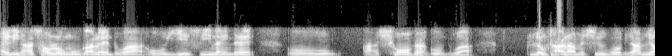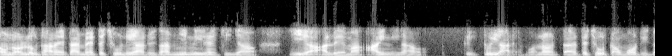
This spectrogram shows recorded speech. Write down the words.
အဲ့ဒီဟာဆောက်လုပ်မှုကလည်းသူကဟိုရေစီးနိုင်တဲ့ဟိုအာရှော့ဘက်ကိုသူက လှုပ်ထားတာမရှိဘူးပေါ့ဗျာမြောင်းတော့လှုပ်ထားတယ်ဒါပေမဲ့တချို့နေရာတွေကမြင့်နေတဲ့အချိန်ကျတော့ရေကအလဲမှာအိုင်နေတာပေါ့ဒီတွေ့ရတယ်ပေါ့နော်ဒါတချို့တောင်ပေါ်ဒေသ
